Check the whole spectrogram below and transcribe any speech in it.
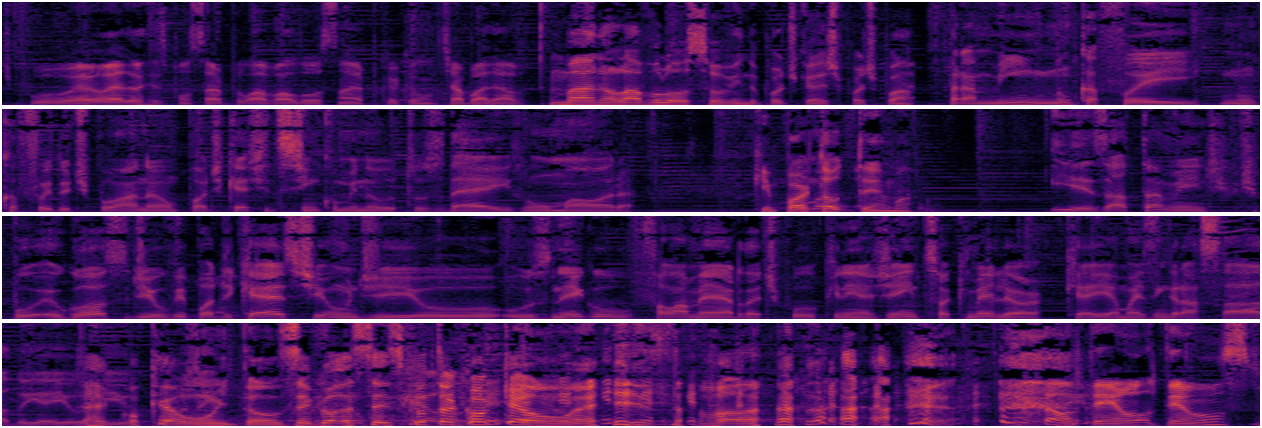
Tipo, eu era o responsável por lavar louça na época que eu não trabalhava. mano, eu lavo louça ouvindo podcast, pode pá. Pra mim, nunca foi, nunca foi do tipo, ah não, podcast de 5 minutos, 10 ou uma hora. O que importa é o Uma- tema. E exatamente. Tipo, eu gosto de ouvir podcast onde o- os negros falam merda, tipo, que nem a gente, só que melhor. Que aí é mais engraçado e aí eu É rio. qualquer um, então. Você, Então, você escuta qualquer um, é isso que tá falando. Então, tem, um- tem uns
